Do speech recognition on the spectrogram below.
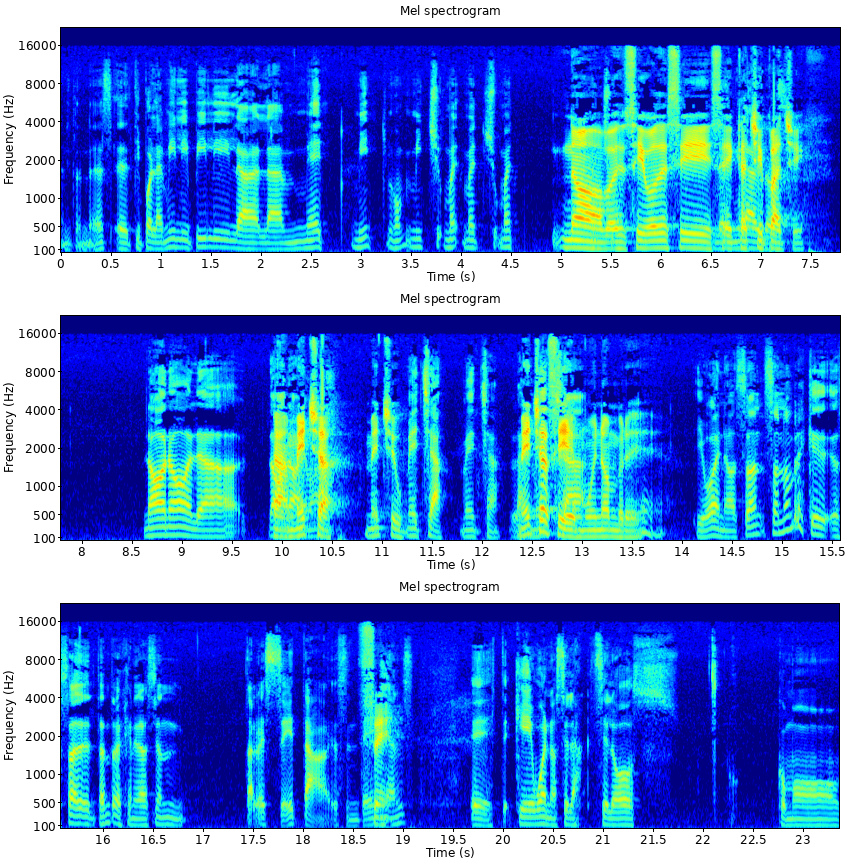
¿entendés? Eh, tipo la milipili, la, la me, No, vos- si vos decís eh, cachipachi. No, no, la... no, ah, no, mecha. Mechu. mecha, mecha. la Mecha sí es muy nombre. Y bueno, son, son nombres que, o sea, tanto de generación, tal vez Z, Centennials, este, que bueno, se, las, se los, como,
